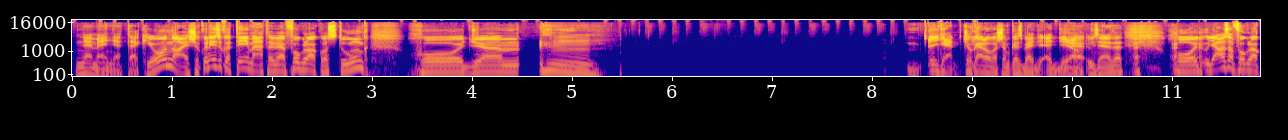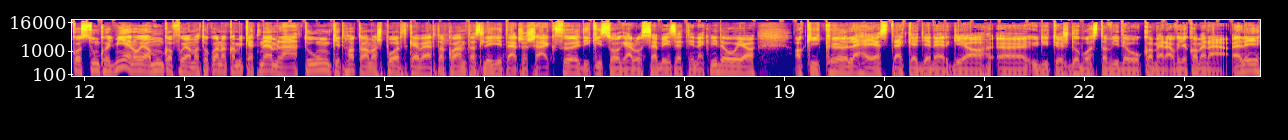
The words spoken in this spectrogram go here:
ne menjetek. Jó, na és akkor nézzük a témát, amivel foglalkoztunk, hogy... Um, Igen, csak elolvasom közben egy, egy Ja. üzenetet, hogy ugye azzal foglalkoztunk, hogy milyen olyan munkafolyamatok vannak, amiket nem látunk. Itt hatalmas sport kevert a Qantas légitársaság földi kiszolgáló személyzetének videója, akik lehelyeztek egy energia üdítős dobozt a videó kamera, vagy a kamera elé,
